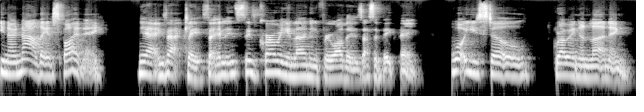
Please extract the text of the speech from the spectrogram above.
you know, now they inspire me. Yeah, exactly. So and it's, it's growing and learning through others. That's a big thing. What are you still growing and learning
